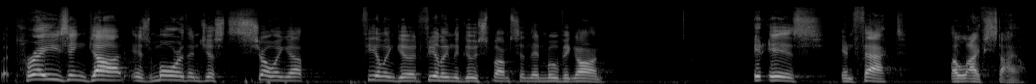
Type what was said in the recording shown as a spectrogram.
But praising God is more than just showing up, feeling good, feeling the goosebumps, and then moving on. It is, in fact, a lifestyle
